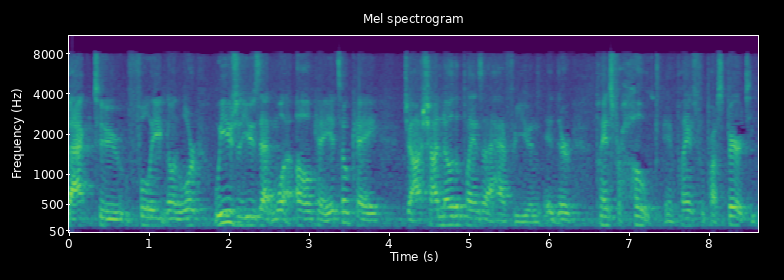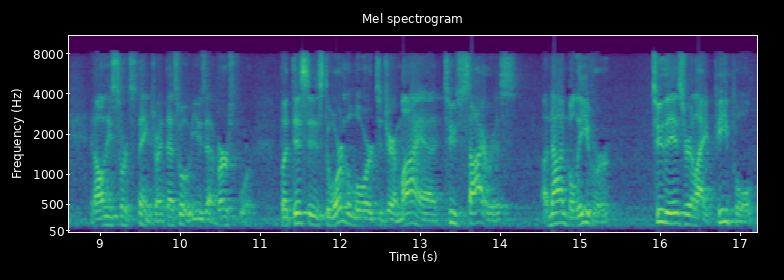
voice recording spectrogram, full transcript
back to fully knowing the Lord? We usually use that in what? Oh, okay, it's okay, Josh. I know the plans that I have for you, and they're plans for hope and plans for prosperity and all these sorts of things, right? That's what we use that verse for. But this is the word of the Lord to Jeremiah, to Cyrus, a non-believer, to the Israelite people,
